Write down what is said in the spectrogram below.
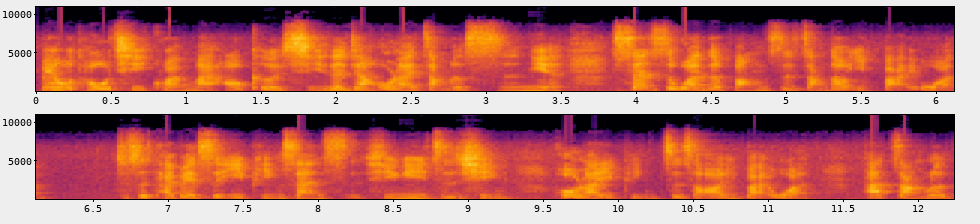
没有头期款买，好可惜，人家后来涨了十年，三十万的房子涨到一百万，就是台北市一坪三十，信义之星，后来一坪至少要一百万。它涨了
